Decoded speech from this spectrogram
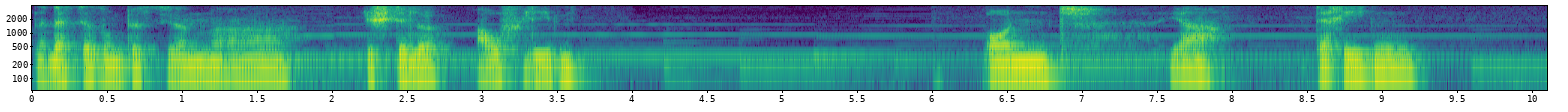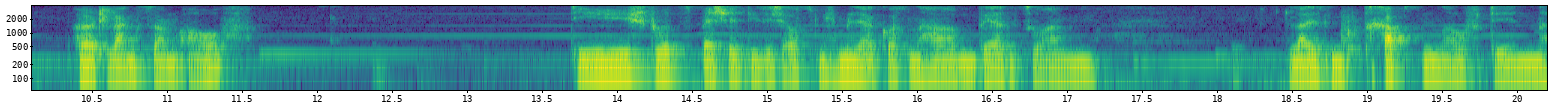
lässt er so ein bisschen äh, die Stille aufleben. Und ja, der Regen hört langsam auf. Die Sturzbäche, die sich aus dem Himmel ergossen haben, werden zu einem leisen Trapsen auf den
